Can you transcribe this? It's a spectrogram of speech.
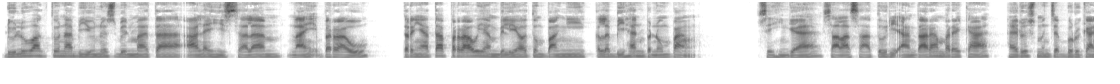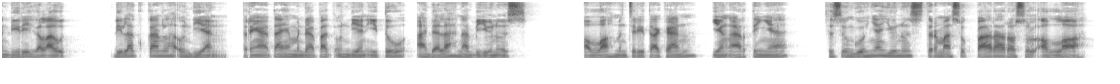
Dulu waktu Nabi Yunus bin Mata alaihi salam naik perahu, ternyata perahu yang beliau tumpangi kelebihan penumpang. Sehingga salah satu di antara mereka harus menceburkan diri ke laut. Dilakukanlah undian, ternyata yang mendapat undian itu adalah Nabi Yunus. Allah menceritakan, yang artinya, sesungguhnya Yunus termasuk para Rasul Allah.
